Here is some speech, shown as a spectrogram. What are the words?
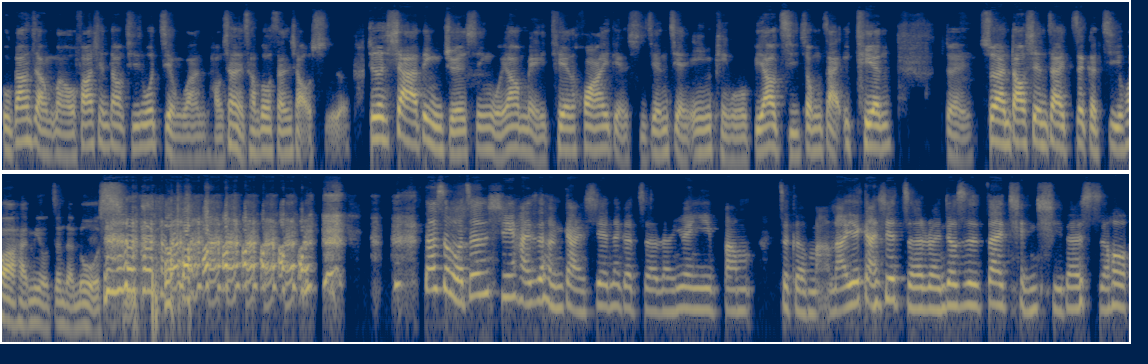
我刚刚讲嘛，我发现到其实我剪完好像也差不多三小时了，就是下定决心我要每天花一点时间剪音频，我不要集中在一天。对，虽然到现在这个计划还没有真的落实。但是我真心还是很感谢那个哲人愿意帮这个忙啦，也感谢哲人就是在前期的时候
